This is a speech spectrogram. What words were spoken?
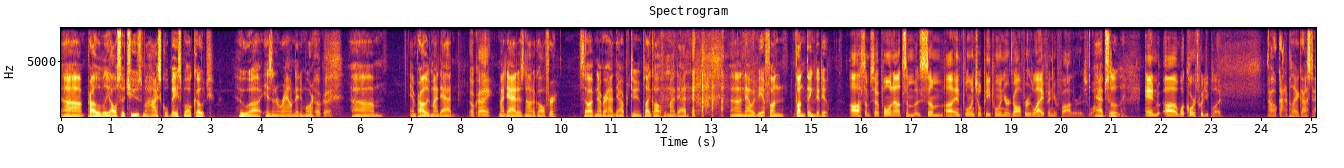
Uh, probably also choose my high school baseball coach, who uh, not around anymore. Okay. Um, and probably my dad. Okay. My dad is not a golfer, so I've never had the opportunity to play golf with my dad. uh, and that would be a fun, fun thing to do. Awesome. So pulling out some some uh, influential people in your golfer's life and your father as well. Absolutely. And uh, what course would you play? Oh, got to play Augusta.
